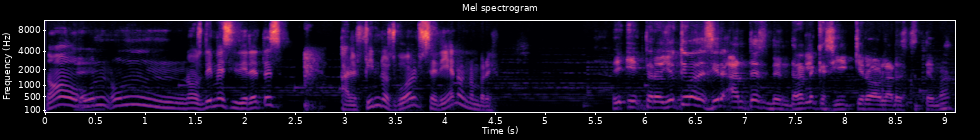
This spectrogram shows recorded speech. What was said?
No, un, unos dimes y diretes. Al fin los Wolves se dieron, hombre pero yo te iba a decir antes de entrarle que sí quiero hablar de este tema,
